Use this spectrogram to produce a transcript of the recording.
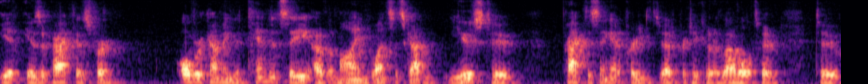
it is a practice for overcoming the tendency of the mind once it's gotten used to practicing at a pretty at a particular level to to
